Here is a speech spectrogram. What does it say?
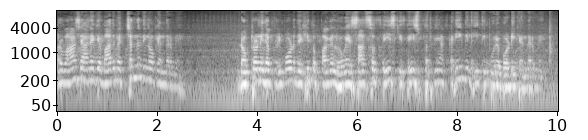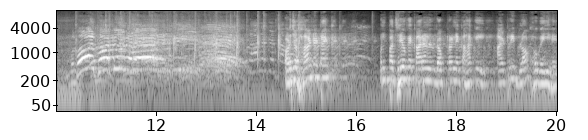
और वहाँ से आने के बाद में चंद दिनों के अंदर में डॉक्टरों ने जब रिपोर्ट देखी तो पागल हो गए। 723 की 23 पथरियाँ कहीं भी नहीं थी पूरे बॉडी के अंदर में। बोल और जो हार्ट अटैक उन पथरियों के कारण डॉक्टर ने कहा कि आर्टरी ब्लॉक हो गई है।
